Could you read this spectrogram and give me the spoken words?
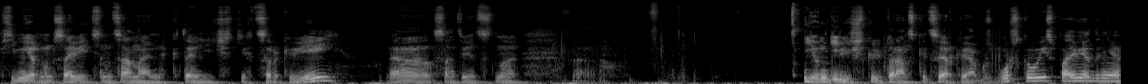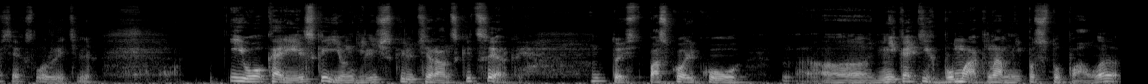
Всемирном Совете Национальных Католических Церквей, э, соответственно, Евангелической лютеранской церкви Аугсбургского исповедания о всех служителях и о Карельской Евангелической лютеранской церкви. То есть, поскольку э, никаких бумаг нам не поступало,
